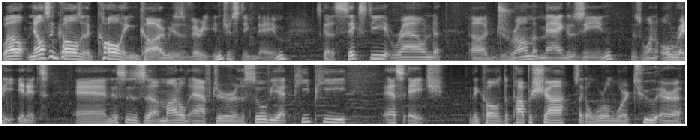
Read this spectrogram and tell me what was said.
Well, Nelson calls it a calling card, which is a very interesting name. It's got a 60 round uh, drum magazine. There's one already in it. And this is uh, modeled after the Soviet PPSH. They call it the Papa Shah. It's like a World War II era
